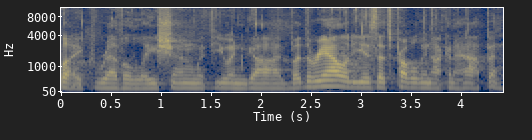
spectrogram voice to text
like revelation with you and God. But the reality is that's probably not going to happen.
